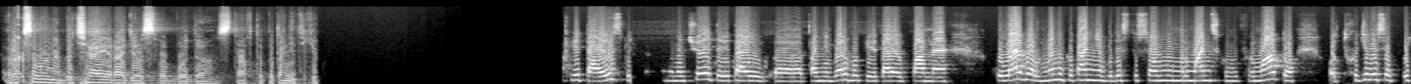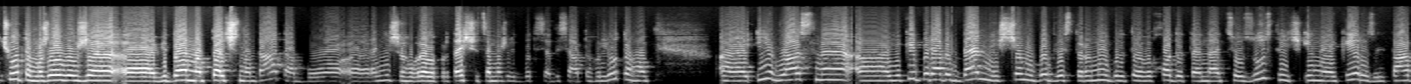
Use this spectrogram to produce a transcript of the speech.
Роксолана Бичай, Радіо Свобода. Ставте питання тільки. Вітаю, сподіваюся, мене чуєте. Вітаю е, пані Бербок, вітаю пане Кулеба. В мене питання буде стосовно нормандського формату. От хотілося б почути, можливо, вже е, відома точна дата, бо е, раніше говорили про те, що це може відбутися 10 лютого. Е, І, власне, е, який порядок денний, з чим обидві сторони будете виходити на цю зустріч, і на який результат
